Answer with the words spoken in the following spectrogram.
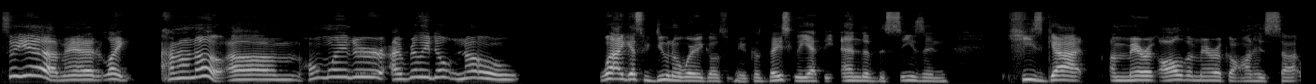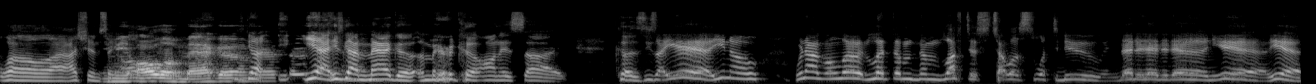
so yeah, man, like I don't know. Um, Homelander, I really don't know. Well, I guess we do know where he goes from here because basically at the end of the season, he's got America, all of America on his side. Well, I shouldn't say mean all, all of of MAGA? He's got, yeah, he's got MAGA America on his side because he's like, yeah, you know, we're not gonna let, let them them leftists tell us what to do and da da da da da. And yeah, yeah,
